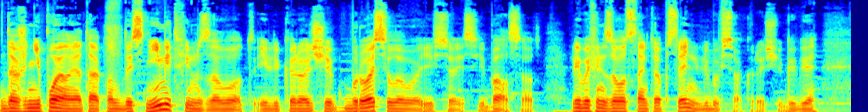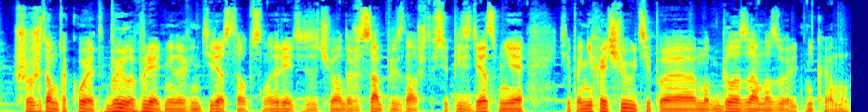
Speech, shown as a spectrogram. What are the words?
даже не понял я так, он доснимет фильм «Завод» или, короче, бросил его и все, и съебался. Вот. Либо фильм «Завод» станет его последним, либо все, короче, ГГ. Что же там такое-то было, блядь, мне даже интересно стало посмотреть, из-за чего он даже сам признал, что все пиздец, мне, типа, не хочу, типа, глаза мозолить никому.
